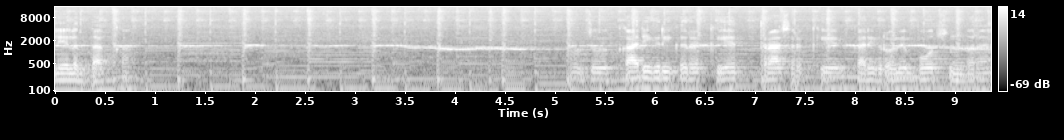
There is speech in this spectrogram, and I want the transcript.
लेह लद्दाख का। और जो कारीगरी कर रखी है तराश रखी है, कारीगरों ने बहुत सुंदर है।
